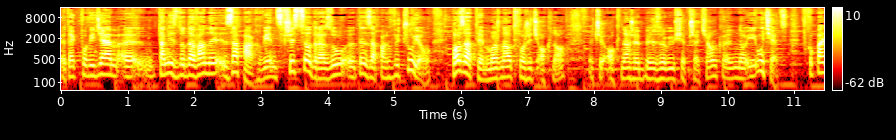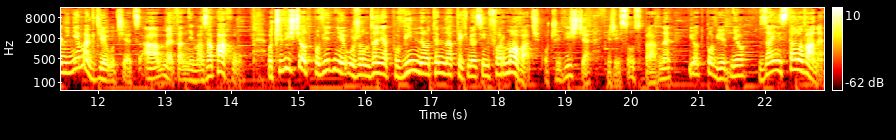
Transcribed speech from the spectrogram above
tak jak powiedziałem, tam jest dodawany zapach, więc wszyscy od razu ten zapach wyczują. Poza tym można otworzyć okno czy okna, żeby zrobił się przeciąg, no i uciec. W kopalni nie ma gdzie uciec, a metan nie ma zapachu. Oczywiście odpowiednie urządzenia powinny o tym natychmiast informować. Oczywiście, jeżeli są sprawne i odpowiednio zainstalowane.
